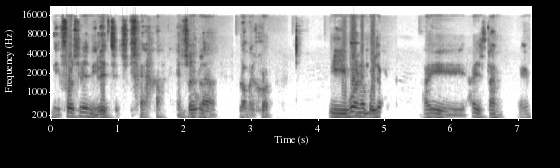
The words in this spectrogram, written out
Ni fósiles ni leches. O sea, eso es lo mejor. Y bueno, pues ya, ahí, ahí están. ¿eh?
